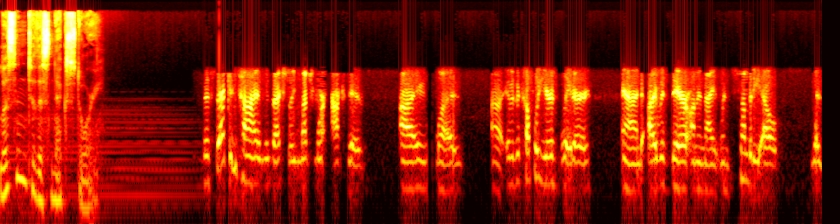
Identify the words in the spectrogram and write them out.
Listen to this next story. The second time was actually much more active. I was, uh, it was a couple years later, and I was there on a night when somebody else was,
